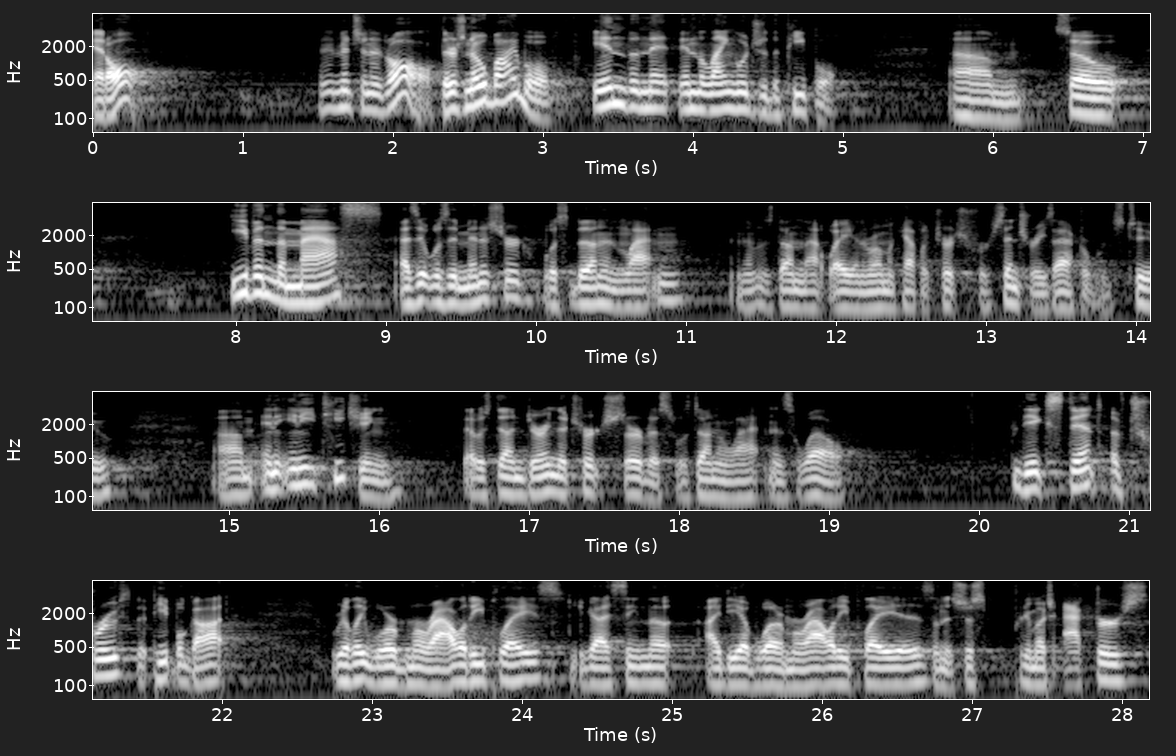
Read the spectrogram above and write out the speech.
at all. I didn't mention it at all. There's no Bible in the, in the language of the people. Um, so even the Mass, as it was administered, was done in Latin, and it was done that way in the Roman Catholic Church for centuries afterwards, too. Um, and any teaching that was done during the church service was done in Latin as well. The extent of truth that people got really were morality plays. You guys seen the idea of what a morality play is? And it's just pretty much actors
